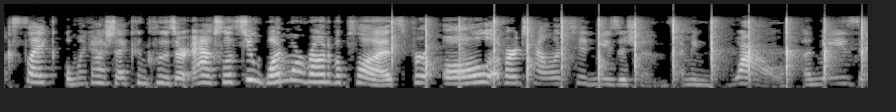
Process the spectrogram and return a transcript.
looks like, oh my gosh, that concludes our act. So let's do one more round of applause for all of our talented musicians. I mean, wow, amazing.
